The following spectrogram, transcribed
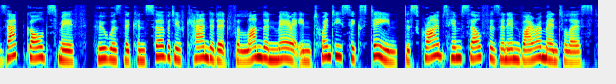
Zac Goldsmith, who was the Conservative candidate for London Mayor in 2016, describes himself as an environmentalist.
